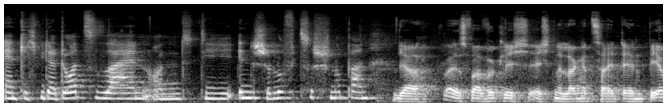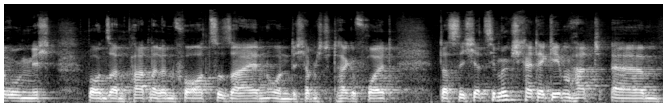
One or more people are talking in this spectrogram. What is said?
endlich wieder dort zu sein und die indische Luft zu schnuppern? Ja, es war wirklich echt eine lange Zeit der Entbehrung, nicht bei unseren Partnerinnen vor Ort zu sein. Und ich habe mich total gefreut, dass sich jetzt die Möglichkeit ergeben hat, ähm,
